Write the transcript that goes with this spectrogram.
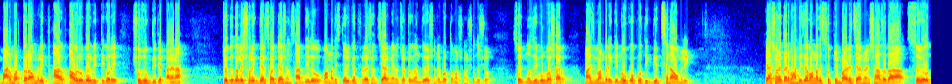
বারবার তো আওয়ামী লীগ ফাওয়ার উপর ভিত্তি করে সুযোগ দিতে পারে না। চোদ্দ দলের শরিকদের ছয়টি আসন ছাড় দিলেও বাংলাদেশ তরিকত ফেডারেশন চেয়ারম্যান ও চট্টগ্রাম দুই আসনের বর্তমান সংসদ সদস্য সৈয়দ নজিবুল বসার মাইজ ভান্ডারীকে নৌকা প্রতীক দিচ্ছে না আওয়ামী লীগ। এ আসনে তার ভাতিজা বাংলাদেশ সুপ্রিম পার্টির চেয়ারম্যান শাহজাদা সৈয়দ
